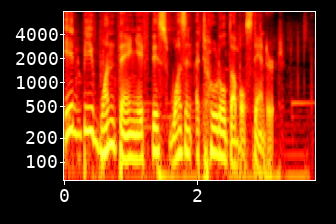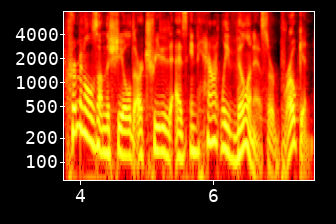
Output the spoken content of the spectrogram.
It'd be one thing if this wasn't a total double standard. Criminals on the Shield are treated as inherently villainous or broken,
